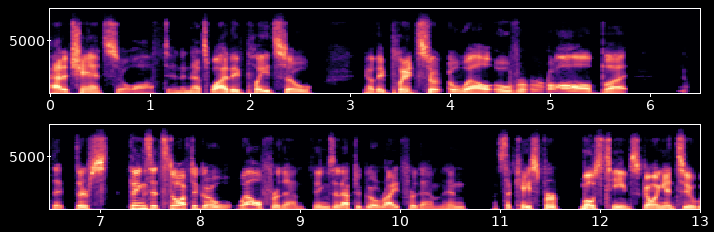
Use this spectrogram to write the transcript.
had a chance so often, and that's why they've played so, you know, they played so well overall. But there's things that still have to go well for them, things that have to go right for them, and that's the case for most teams going into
